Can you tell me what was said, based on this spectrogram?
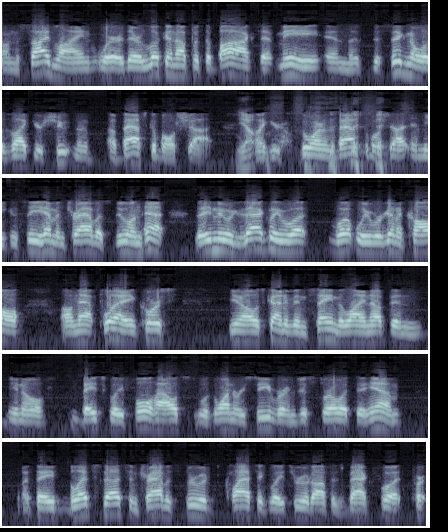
on the sideline where they're looking up at the box at me, and the the signal is like you're shooting a, a basketball shot. Yeah, like you're scoring a basketball shot, and you can see him and Travis doing that. They knew exactly what what we were going to call on that play. Of course, you know, it's kind of insane to line up in, you know, basically full house with one receiver and just throw it to him. But they blitzed us, and Travis threw it classically, threw it off his back foot, per,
